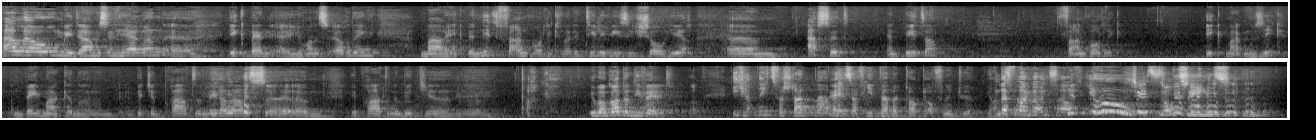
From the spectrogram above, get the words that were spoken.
Hallo, mijn dames en heren. Uh, ik ben uh, Johannes Erding, maar ik ben niet verantwoordelijk voor de televisieshow hier. Um, Astrid en Peter, verantwoordelijk. Ik maak muziek en wij maken uh, een beetje praten Nederlands. um, we praten een beetje ach, über Gott en die Welt. Ik heb nichts verstanden, maar er ist auf jeden Fall bei Talk der de Tür. Johannes und da freuen wir uns drauf. Juhu! Tschüss. Tot ziens.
